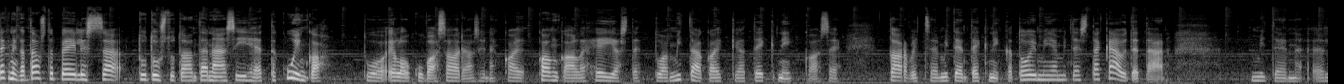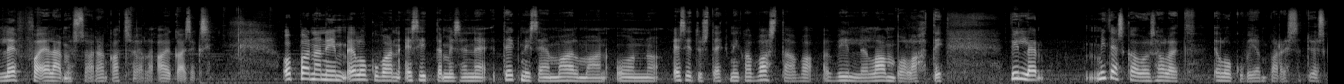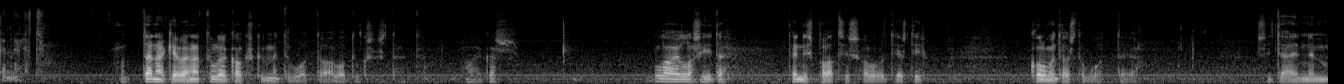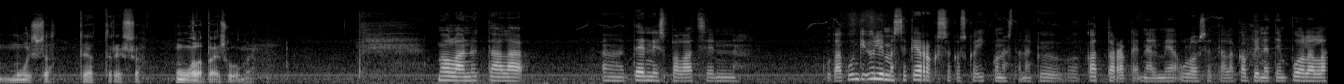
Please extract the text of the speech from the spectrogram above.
Tekniikan taustapeilissä tutustutaan tänään siihen, että kuinka tuo elokuva saadaan sinne kankaalle heijastettua, mitä kaikkea tekniikkaa se tarvitsee, miten tekniikka toimii ja miten sitä käytetään, miten leffa-elämys saadaan katsojalle aikaiseksi. Oppanani elokuvan esittämisen tekniseen maailmaan on esitystekniikan vastaava Ville Lampolahti. Ville, miten kauan sä olet elokuvien parissa työskennellyt? Tänä keväänä tulee 20 vuotta aloituksesta. Että aikas lailla siitä tennispalatsissa ollut tietysti 13 vuotta ja sitä ennen muissa teattereissa muualla päin Suomeen. Me ollaan nyt täällä tennispalatsin kutakuinkin ylimmässä kerroksessa, koska ikkunasta näkyy kattorakennelmia ulos ja täällä kabinetin puolella.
